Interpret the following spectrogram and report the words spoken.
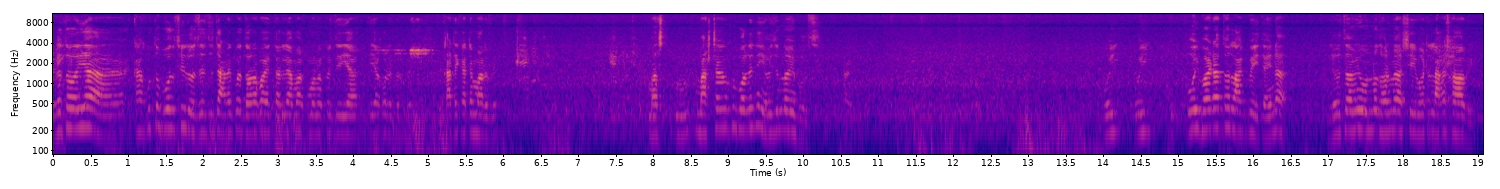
এটা তো ইয়া কাকু তো বলছিল যে যদি আরেকবার ধরা পায় তাহলে আমাকে মনে করে যে ইয়া ইয়া করে ফেলবে কাটে কাটে মারবে। মাস্টার কাকু বলেনি ওই জন্য আমি বলছি। হ্যাঁ। ওই ওই ওই ভয়টা তো লাগবেই তাই না? যেহেতু আমি অন্য ধর্মে আসি এই ভয়টা লাগা স্বাভাবিক।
